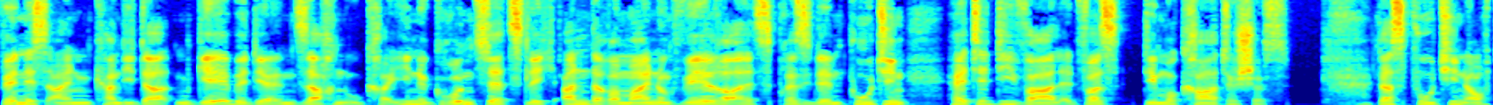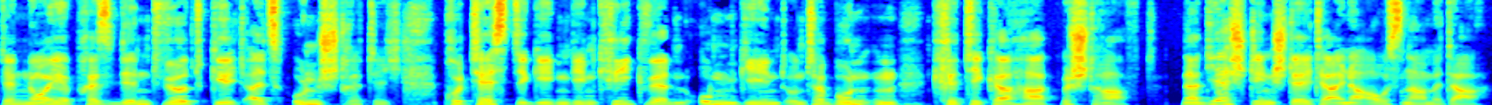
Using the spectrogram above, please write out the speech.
wenn es einen Kandidaten gäbe, der in Sachen Ukraine grundsätzlich anderer Meinung wäre als Präsident Putin, hätte die Wahl etwas Demokratisches. Dass Putin auch der neue Präsident wird, gilt als unstrittig. Proteste gegen den Krieg werden umgehend unterbunden, Kritiker hart bestraft. Nadjeschtin stellte eine Ausnahme dar.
